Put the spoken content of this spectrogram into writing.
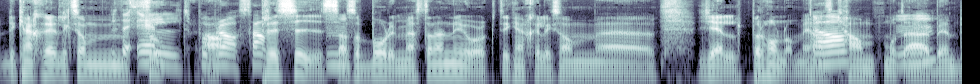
det kanske liksom Lite eld på brasan. Precis, Mm. alltså borgmästaren i New York det kanske liksom eh, hjälper honom i hans Ja. kamp mot Mm. Airbnb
